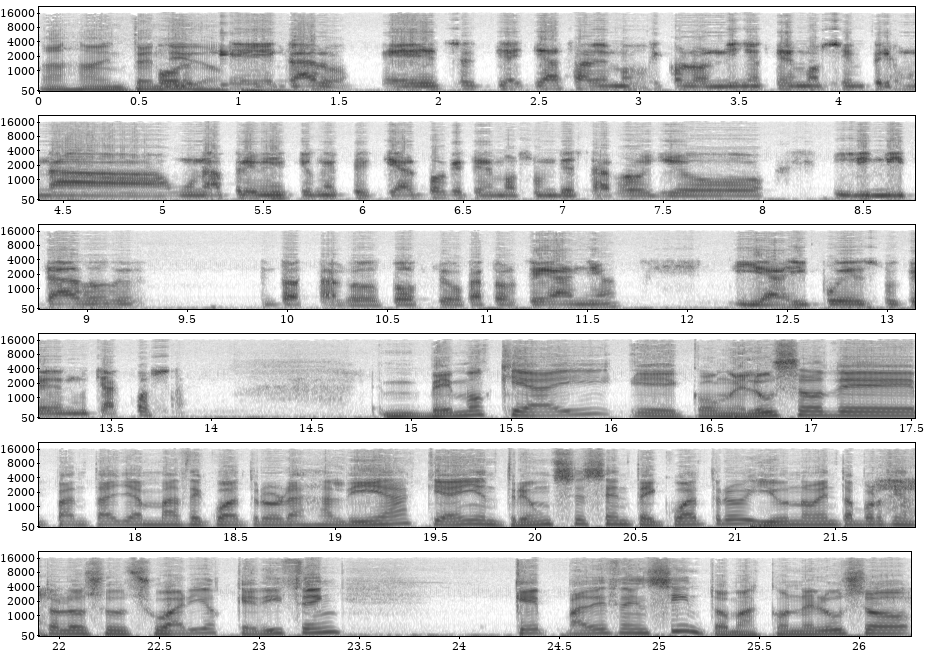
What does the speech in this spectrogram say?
Ajá, entendido. Porque, claro, eso ya, ya sabemos que con los niños tenemos siempre una, una prevención especial porque tenemos un desarrollo limitado hasta los 12 o 14 años y ahí puede suceder muchas cosas. Vemos que hay, eh, con el uso de pantallas más de cuatro horas al día, que hay entre un 64 y un 90% de los usuarios que dicen que padecen síntomas con el uso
